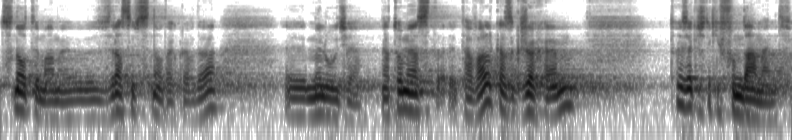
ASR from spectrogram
Cnoty mamy, wzrastać w cnotach, prawda? Y, My ludzie. Natomiast ta walka z grzechem to jest jakiś taki fundament.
